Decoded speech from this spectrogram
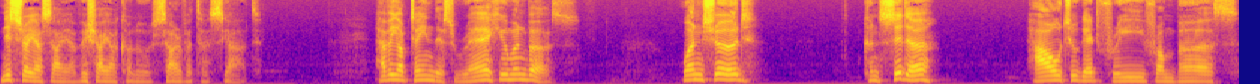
nisrayasaya vishayakalu sarvata syat having obtained this rare human birth, one should consider how to get free from birth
